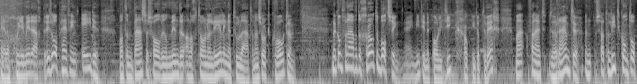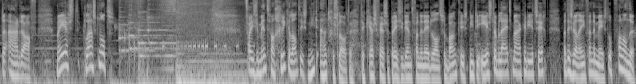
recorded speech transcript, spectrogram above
Hele goedemiddag. Er is ophef in Ede, want een basisschool wil minder allochtone leerlingen toelaten. Een soort quotum. En er komt vanavond een grote botsing. Nee, niet in de politiek, ook niet op de weg, maar vanuit de ruimte. Een satelliet komt op de aarde af. Maar eerst Klaas Knot. Faillissement van Griekenland is niet uitgesloten. De kerstverse president van de Nederlandse Bank is niet de eerste beleidsmaker die het zegt, maar het is wel een van de meest opvallende.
